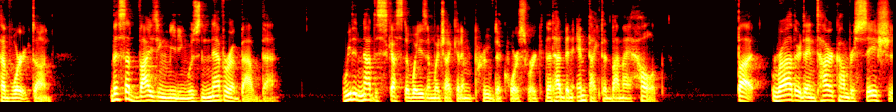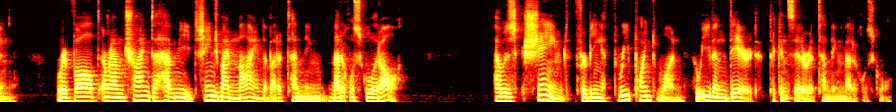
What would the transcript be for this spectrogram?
have worked on, this advising meeting was never about that. We did not discuss the ways in which I could improve the coursework that had been impacted by my health. But rather, the entire conversation revolved around trying to have me change my mind about attending medical school at all. I was shamed for being a 3.1 who even dared to consider attending medical school.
